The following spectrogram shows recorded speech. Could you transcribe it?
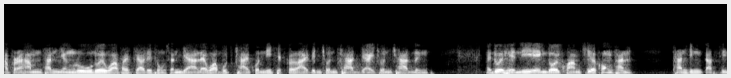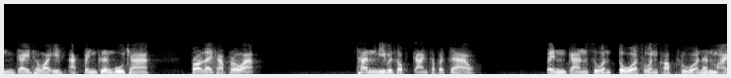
อับราฮัมท่านยังรู้ด้วยว่าพระเจ้าได้ทรงสัญญาแล้วว่าบุตรชายคนนี้จะกลายเป็นชนชาติใหญ่ชนชาติหนึ่ง แต่ด้วยเหตุนี้เองโดยความเชื่อของท่าน ท่านจึงตัดสินใจถวายอิสอักเป็นเครื่องบูชา เพราะอะไรครับ เพราะว่าท่านมีประสบการณ์กับพระเจ้า เป็นการส่วนตัวส่วนครอบครัว นั่นหมาย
